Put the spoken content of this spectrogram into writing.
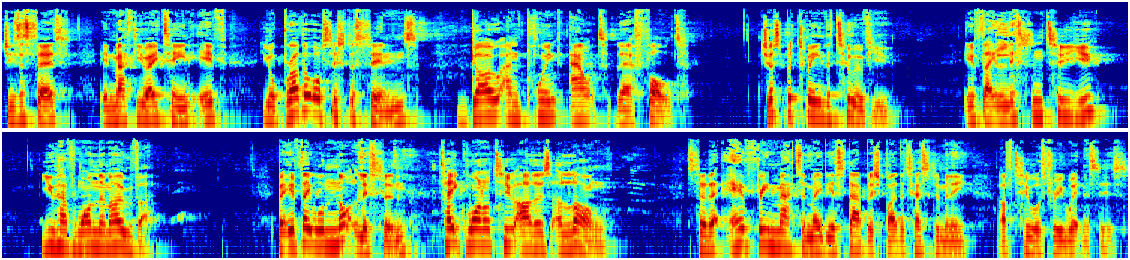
Jesus says in Matthew 18 if your brother or sister sins, Go and point out their fault just between the two of you. If they listen to you, you have won them over. But if they will not listen, take one or two others along, so that every matter may be established by the testimony of two or three witnesses.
